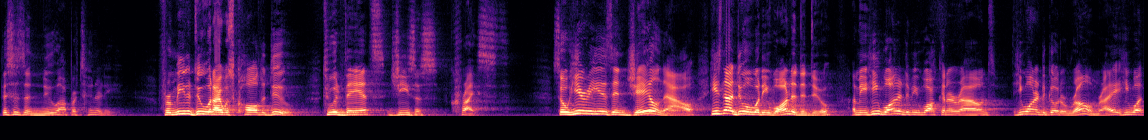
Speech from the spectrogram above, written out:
This is a new opportunity for me to do what I was called to do, to advance Jesus Christ. So here he is in jail now. He's not doing what he wanted to do. I mean, he wanted to be walking around. He wanted to go to Rome, right? He wa-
